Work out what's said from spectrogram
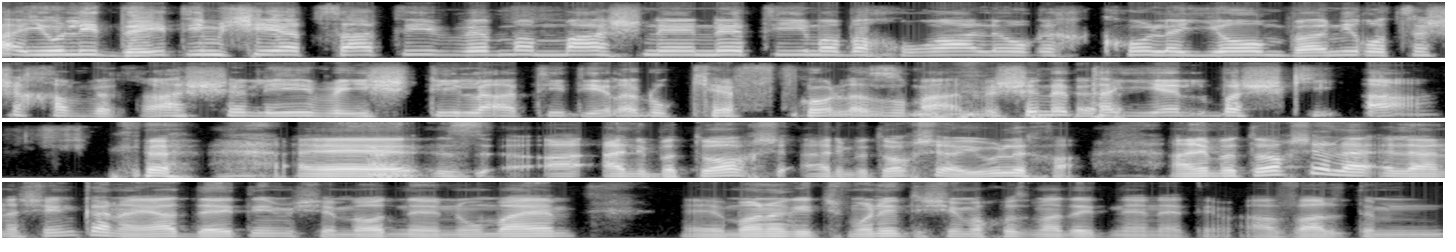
היו לי דייטים שיצאתי וממש נהניתי עם הבחורה לאורך כל היום ואני רוצה שחברה שלי ואשתי לעתיד יהיה לנו כיף כל הזמן ושנטייל בשקיעה. אה, אה, אני בטוח, אני בטוח שהיו לך. אני בטוח שלאנשים כאן היה דייטים שמאוד נהנו בהם. אה, בוא נגיד 80-90% מהדייט נהניתם, אבל אתם...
